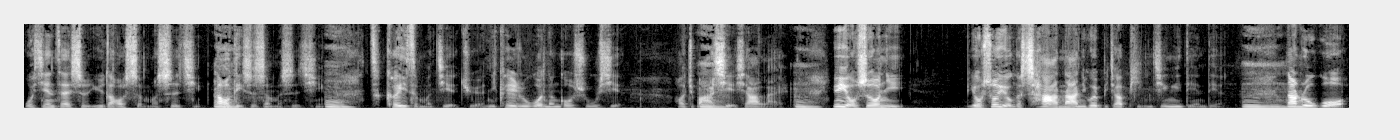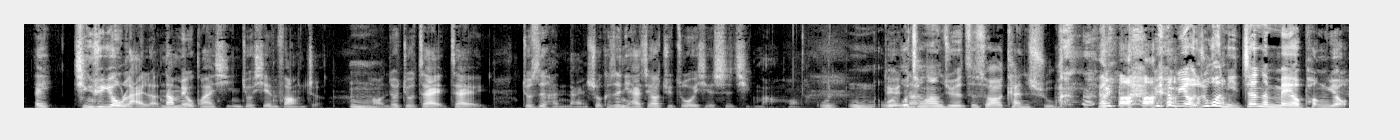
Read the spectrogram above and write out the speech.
我现在是遇到什么事情，到底是什么事情，嗯可以怎么解决？你可以如果能够书写，好就把它嗯写下来。嗯因为有时候你有时候有个刹那，你会比较平静一点点。嗯，那如果哎情绪又来了，那没有关系，你就先放着，嗯。好，那就再再就是很难受。可是你还是要去做一些事情嘛，哈。我嗯，我我常常觉得这时候要看书，因为没有，如果你真的没有朋友，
